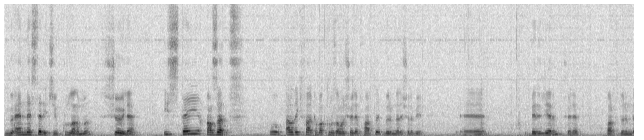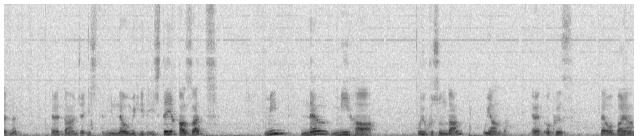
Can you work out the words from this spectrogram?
müennesler için kullanımı şöyle. İsteykazat. Bu aradaki farka baktığımız zaman şöyle farklı bölümleri şöyle bir e, belirleyelim. Şöyle farklı bölümlerini. Evet daha önce min nevmihiydi. İsteykazat min nevmiha uykusundan uyandı. Evet o kız ve o bayan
